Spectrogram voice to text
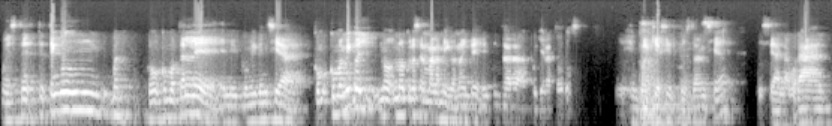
pues tengo un, bueno, como, tal eh, en mi convivencia, como, como amigo no, no creo ser mal amigo, ¿no? Intentar apoyar a todos eh, en cualquier circunstancia, sea laboral,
